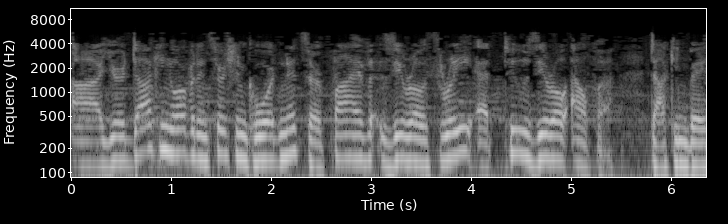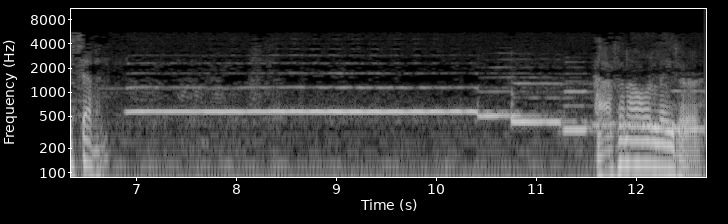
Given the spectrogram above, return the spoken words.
Uh, your docking orbit insertion coordinates are 503 at 20 Alpha, docking bay 7. Half an hour later,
